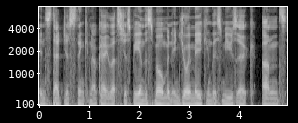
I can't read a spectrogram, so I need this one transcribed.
instead just thinking, okay, let's just be in this moment, enjoy making this music, and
